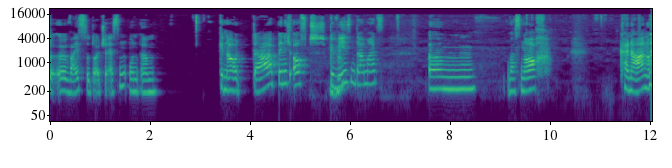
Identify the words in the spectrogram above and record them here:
äh, weiße Deutsche essen. Und ähm, genau da bin ich oft mhm. gewesen damals. Ähm, was noch? Keine Ahnung.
